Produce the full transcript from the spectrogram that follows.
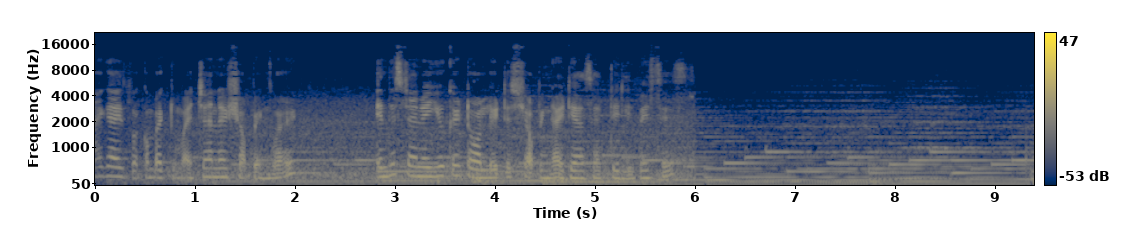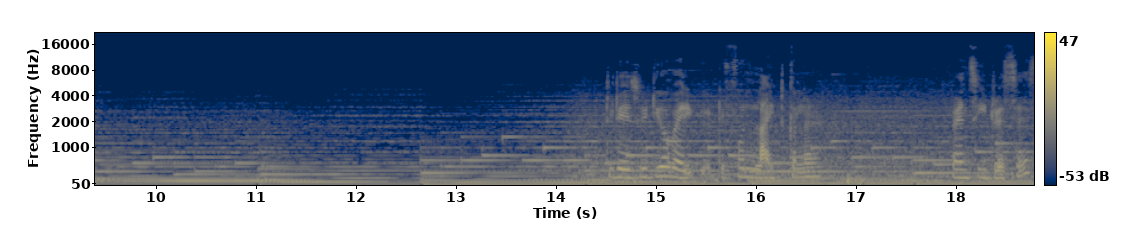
Hi guys, welcome back to my channel Shopping World. In this channel you get all latest shopping ideas at daily basis. Today's video very beautiful light color fancy dresses.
